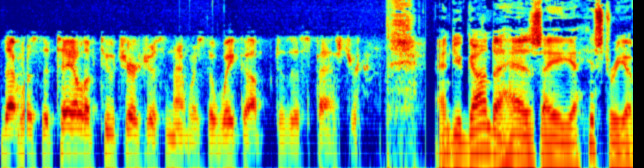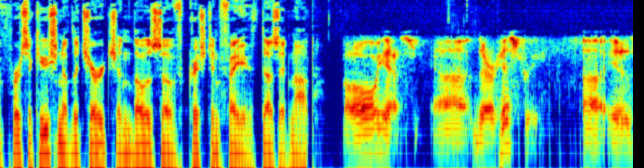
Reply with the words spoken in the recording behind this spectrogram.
That was the tale of two churches, and that was the wake up to this pastor. And Uganda has a history of persecution of the church and those of Christian faith, does it not? Oh yes, uh, their history uh, is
